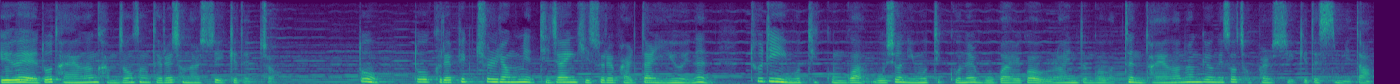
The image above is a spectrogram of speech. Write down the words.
이외에도 다양한 감정 상태를 전할 수 있게 됐죠. 또, 또 그래픽 출력 및 디자인 기술의 발달 이후에는 2D 이모티콘과 모션 이모티콘을 모바일과 온라인 등과 같은 다양한 환경에서 접할 수 있게 됐습니다.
